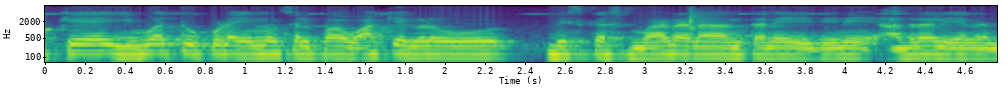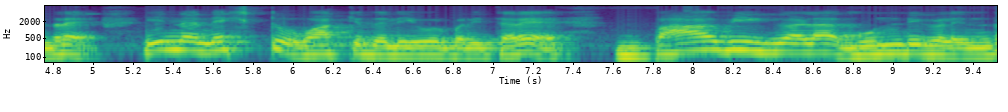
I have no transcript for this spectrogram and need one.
ಓಕೆ, ಇವತ್ತು ಕೂಡ ಇನ್ನೊಂದು ಸ್ವಲ್ಪ ವಾಕ್ಯಗಳು ಡಿಸ್ಕಸ್ ಮಾಡೋಣ ಅಂತಲೇ ಇದ್ದೀನಿ. ಅದರಲ್ಲಿ ಏನಂದ್ರೆ, ಇನ್ನು ನೆಕ್ಸ್ಟ್ ವಾಕ್ಯದಲ್ಲಿ ಇವರು ಬರೀತಾರೆ, ಬಾವಿಗಳ ಗುಂಡಿಗಳಿಂದ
